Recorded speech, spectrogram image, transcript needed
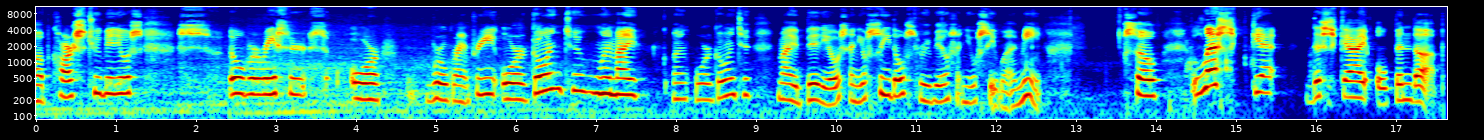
of Cars 2 videos, Silver Racers, or World Grand Prix, or go into one of my or go into my videos and you'll see those three videos and you'll see what I mean. So let's get this guy opened up.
